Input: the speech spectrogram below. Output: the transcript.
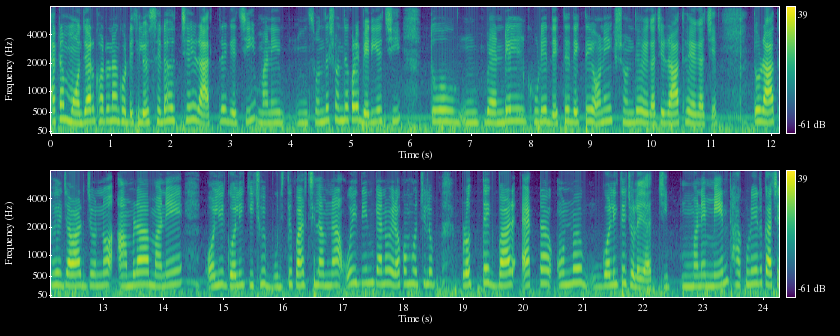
একটা মজার ঘটনা ঘটেছিল, সেটা হচ্ছে রাত্রে গেছি মানে সন্ধে সন্ধে করে বেরিয়েছি। তো প্যান্ডেল ঘুরে দেখতে দেখতে অনেক সন্ধে হয়ে গেছে, রাত হয়ে গেছে। তো রাত হয়ে যাওয়ার জন্য আমরা মানে অলি গলি কিছুই বুঝতে পারছিলাম না। ওই দিন কেন এরকম হচ্ছিল? প্রত্যেকবার একটা অন্য গলিতে চলে যাচ্ছি। মানে মেন ঠাকুরের কাছে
